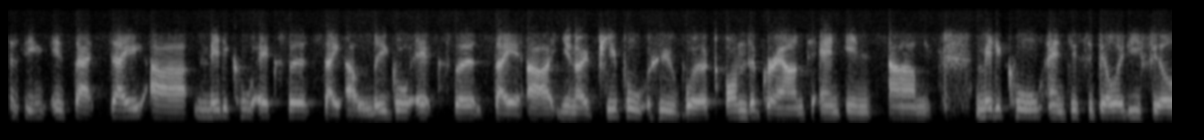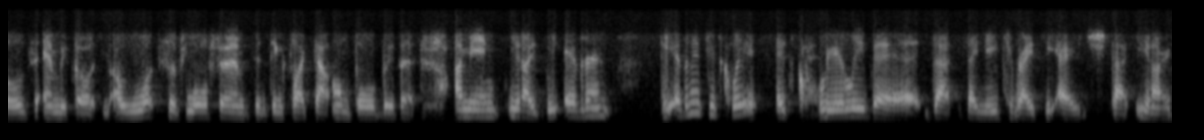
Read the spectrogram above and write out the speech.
the thing is that they are medical experts, they are legal experts, they are, you know, people who work on the ground and in um, medical and disability fields. And we've got uh, lots of law firms and things like that on board with it. I mean, you know, the evidence the evidence is clear. It's clearly there that they need to raise the age. That you know,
